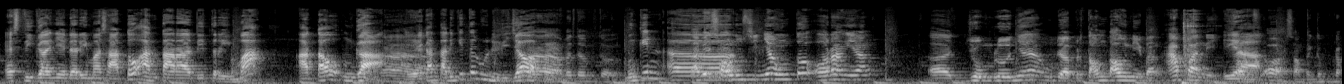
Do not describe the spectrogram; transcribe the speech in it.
ya S3-nya dari Mas Sato antara diterima atau enggak Nah. ya kan tadi kita udah dijawab Nah, ya betul betul. mungkin eh, Tapi solusinya untuk orang yang eh, jomblonya udah bertahun-tahun nih bang, apa nih? Iya. Oh sampai gebrek.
